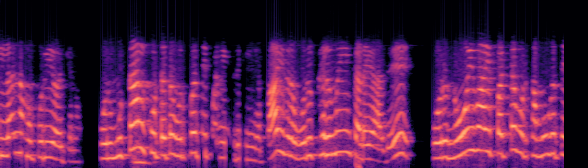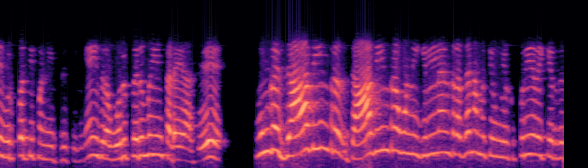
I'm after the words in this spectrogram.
இல்லைன்னு நம்ம புரிய வைக்கணும். ஒரு முட்டாள் கூட்டத்தை உற்பத்தி பண்ணிட்டு இருக்கீங்கப்பா இதுல ஒரு பெருமையும் கிடையாது. ஒரு நோய்வாய்ப்பட்ட ஒரு சமூகத்தை உற்பத்தி பண்ணிட்டு இருக்கீங்க இதுல ஒரு பெருமையும் கிடையாது. உங்க ஜாதின்ற ஜாதின்ற ஒண்ணு இல்லைன்றத நமக்கு உங்களுக்கு புரிய வைக்கிறது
